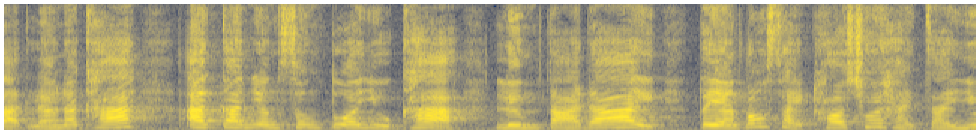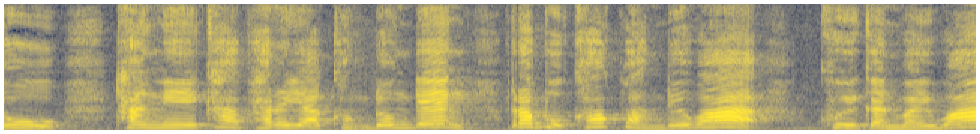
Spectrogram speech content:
ตัดแล้วนะคะ อาการยังทรงตัวอยู่ค่ะ ลืมตาได้ แต่ยังต้องใส่ท่อช่วยหายใจอยู่ ทางนี้ค่ะภรรยาของดวงเด้ง ระบุข้อความด้วยว่าคุยกันไว้ว่า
